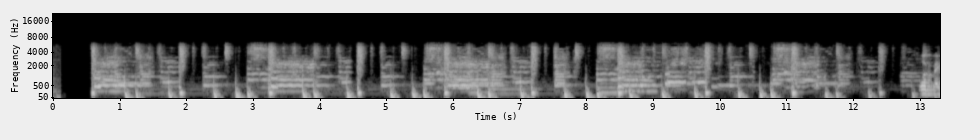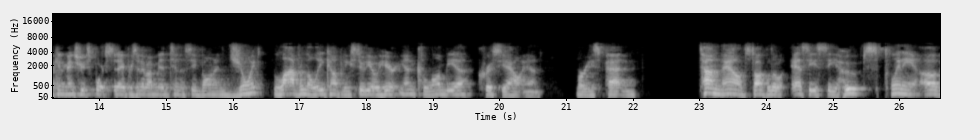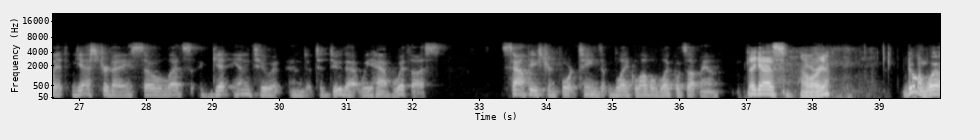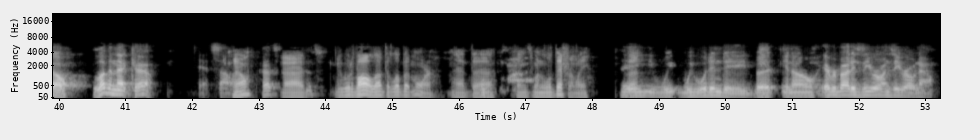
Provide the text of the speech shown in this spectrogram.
Welcome back into Main Street Sports today, presented by Mid Tennessee Bone and Joint, live from the Lee Company studio here in Columbia. Chris Yao and Maurice Patton. Time now to talk a little SEC hoops. Plenty of it yesterday, so let's get into it. And to do that, we have with us Southeastern 14s at Blake Lovell. Blake, what's up, man? Hey guys, how are you? Doing well. Loving that cap. Yeah, it's solid. Well, That's, uh, that's we would have all loved a little bit more had uh, things went a little differently. Hey, we we would indeed, but you know everybody's zero and zero now,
